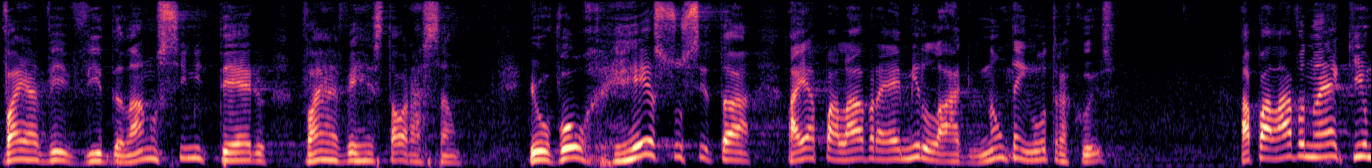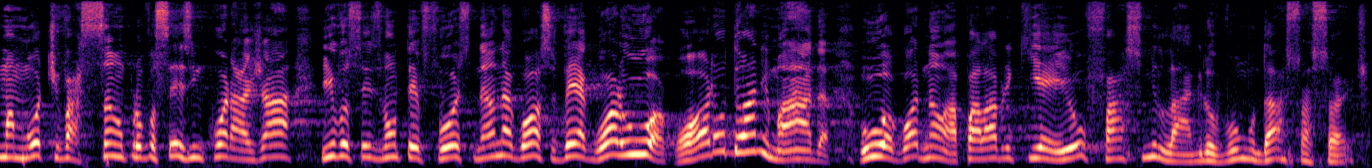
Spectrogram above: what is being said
Vai haver vida, lá no cemitério vai haver restauração. Eu vou ressuscitar. Aí a palavra é milagre, não tem outra coisa. A palavra não é aqui uma motivação para vocês encorajar e vocês vão ter força. Não é um negócio, vem agora, uh, agora eu dou animada. Uh, agora. Não, a palavra que é eu faço milagre, eu vou mudar a sua sorte.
